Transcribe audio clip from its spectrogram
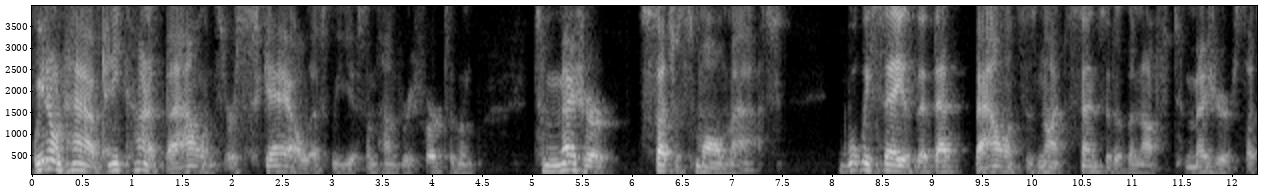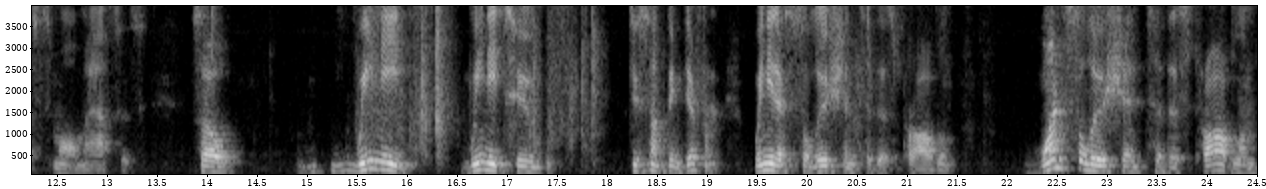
we don't have any kind of balance or scale, as we sometimes refer to them, to measure such a small mass. What we say is that that balance is not sensitive enough to measure such small masses. So we need we need to do something different. We need a solution to this problem. One solution to this problem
